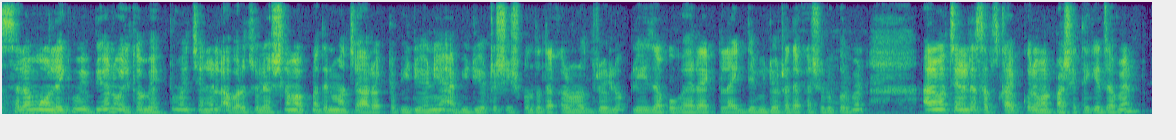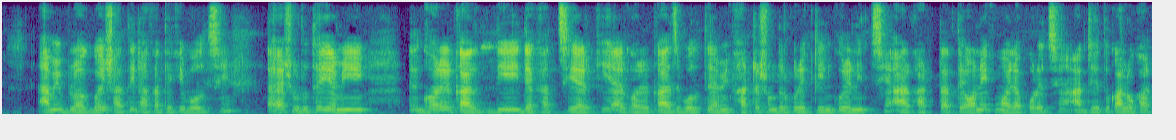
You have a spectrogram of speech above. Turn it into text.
আসসালামু আলাইকুম everyone, welcome back to my channel. আবারও চলে আসলাম আপনাদের মাঝে আরও একটা ভিডিও নিয়ে। আর ভিডিওটা শেষ পর্যন্ত দেখার অনুরোধ রইল। প্লিজ আপু ভাইয়েরা একটা লাইক দিয়ে ভিডিওটা দেখা শুরু করবেন। আর আমার চ্যানেলটা সাবস্ক্রাইব করে আমার পাশে থেকে যাবেন। আমি ব্লগ বাই সাথী ঢাকা থেকে বলছি। তাই শুরুতেই আমি ঘরের কাজ দিয়েই দেখাচ্ছি আর কি। আর ঘরের কাজ বলতে আমি খাটটা সুন্দর করে ক্লিন করে নিচ্ছি। আর খাটটাতে অনেক ময়লা পড়েছে। আর যেহেতু কালো খাট,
